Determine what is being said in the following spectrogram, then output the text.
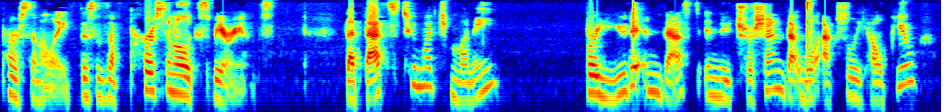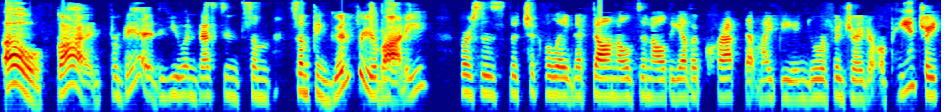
personally, this is a personal experience, that that's too much money for you to invest in nutrition that will actually help you? Oh god forbid you invest in some something good for your body versus the chick-fil-a mcdonald's and all the other crap that might be in your refrigerator or pantry.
